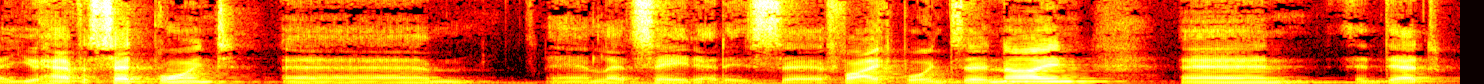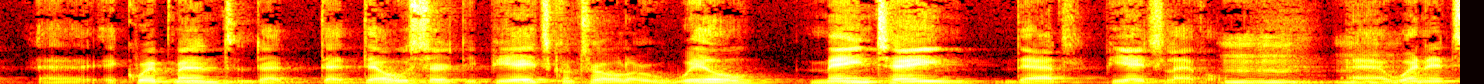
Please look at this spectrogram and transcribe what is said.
you have a set point, um, and let's say that is uh, 5.9, and that uh, equipment, that, that doser, the pH controller, will maintain that pH level. Mm-hmm, Uh, when it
